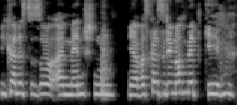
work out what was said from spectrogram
wie könntest du so einem Menschen, ja, was könntest du dem noch mitgeben?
